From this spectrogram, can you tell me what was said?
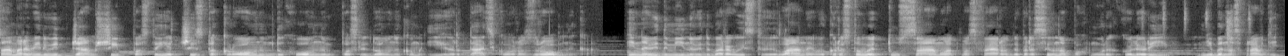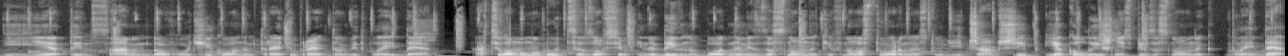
Somerville від Jumpship постає чистокровним духовним послідовником ігор датського розробника. І на відміну від барвистої лани використовує ту саму атмосферу депресивно-похмурих кольорів, ніби насправді і є тим самим довгоочікуваним третім проєктом від Playdead. А в цілому, мабуть, це зовсім і не дивно, бо одним із засновників новоствореної студії Jumpship є колишній співзасновник Playdead.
